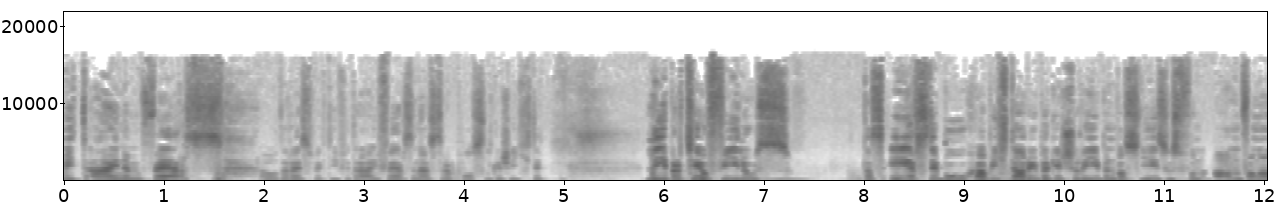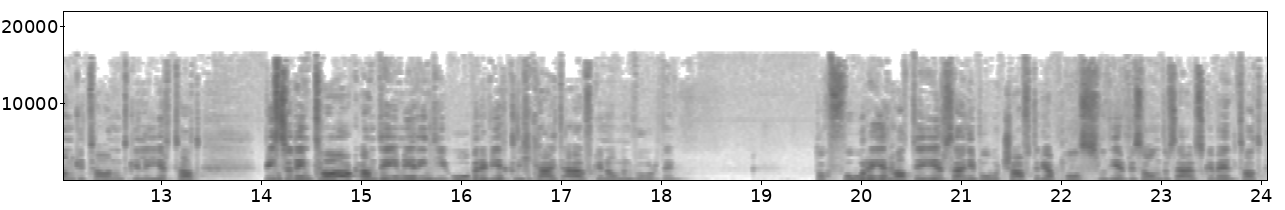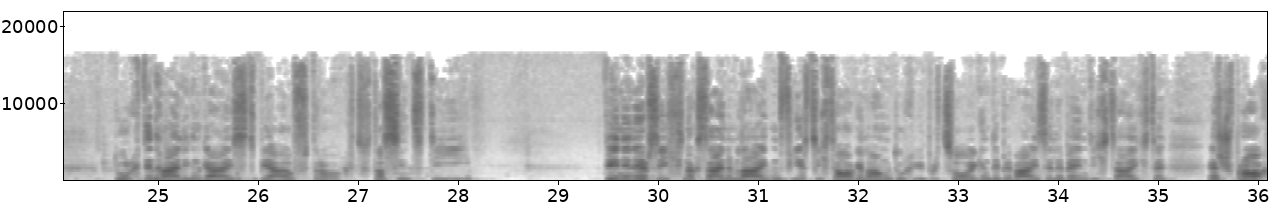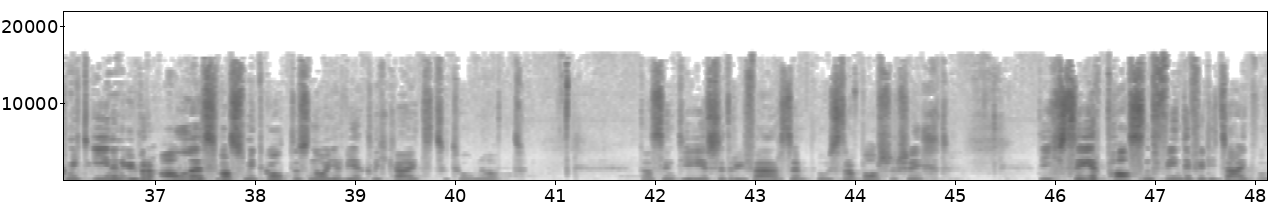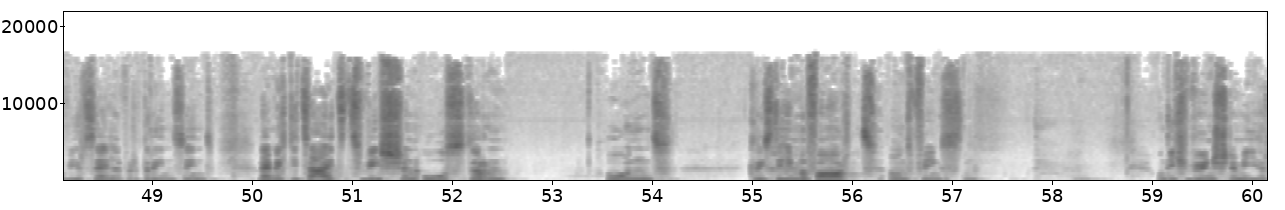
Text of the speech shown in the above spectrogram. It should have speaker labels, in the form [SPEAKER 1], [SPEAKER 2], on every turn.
[SPEAKER 1] mit einem Vers oder respektive drei Versen aus der Apostelgeschichte. Lieber Theophilus, das erste Buch habe ich darüber geschrieben, was Jesus von Anfang an getan und gelehrt hat, bis zu dem Tag, an dem er in die obere Wirklichkeit aufgenommen wurde. Doch vorher hatte er seine Botschafter, die Apostel, die er besonders ausgewählt hat, durch den Heiligen Geist beauftragt. Das sind die, denen er sich nach seinem Leiden 40 Tage lang durch überzeugende Beweise lebendig zeigte. Er sprach mit ihnen über alles, was mit Gottes neuer Wirklichkeit zu tun hat. Das sind die ersten drei Verse aus der Apostelgeschichte, die ich sehr passend finde für die Zeit, wo wir selber drin sind, nämlich die Zeit zwischen Ostern und Christi Himmelfahrt und Pfingsten. Und ich wünschte mir,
